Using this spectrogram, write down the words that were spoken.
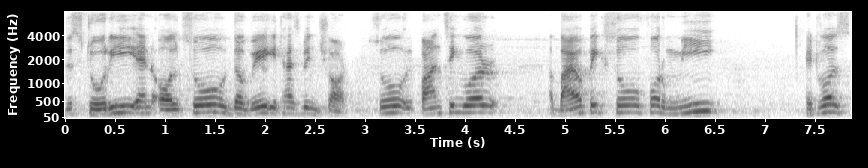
the story and also the way it has been shot so Pan Singh were a biopic so for me it was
